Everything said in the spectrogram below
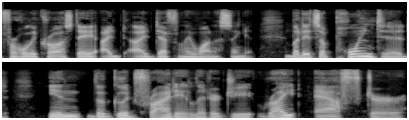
for Holy Cross Day. I I definitely want to sing it. But it's appointed in the Good Friday liturgy right after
